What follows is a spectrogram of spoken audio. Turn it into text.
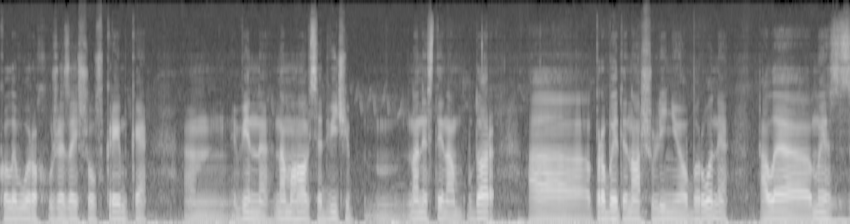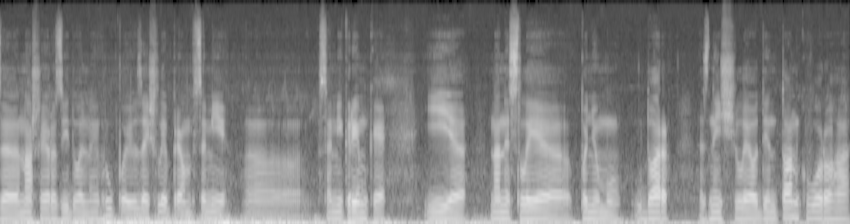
коли ворог вже зайшов в Кримки. Ем, Він намагався двічі нанести нам удар, пробити нашу лінію оборони. Але ми з нашою розвідувальною групою зайшли прямо в самі, е, в самі Кримки і нанесли по ньому удар, знищили один танк ворога.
